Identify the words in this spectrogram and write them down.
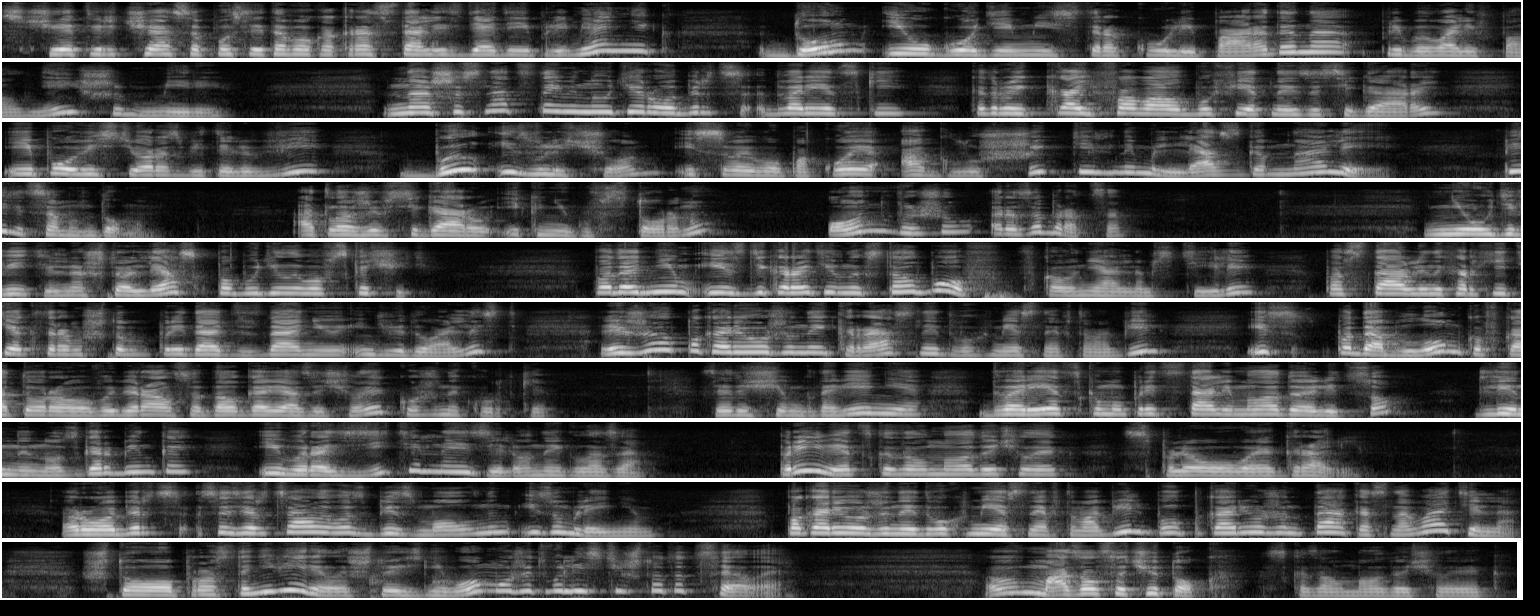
С четверть часа после того, как расстались дядя и племянник, дом и угодья мистера Кули Парадена пребывали в полнейшем мире. На шестнадцатой минуте Робертс, дворецкий, который кайфовал в буфетной за сигарой и повестью о разбитой любви, был извлечен из своего покоя оглушительным лязгом на аллее перед самым домом. Отложив сигару и книгу в сторону, он вышел разобраться. Неудивительно, что ляск побудил его вскочить. Под одним из декоративных столбов в колониальном стиле, поставленных архитектором, чтобы придать зданию индивидуальность, лежал покореженный красный двухместный автомобиль, из-под обломков которого выбирался долговязый человек в кожаной куртке. В следующее мгновение дворецкому предстали молодое лицо, длинный нос с горбинкой и выразительные зеленые глаза. «Привет», — сказал молодой человек сплевывая гравий. Робертс созерцал его с безмолвным изумлением. Покореженный двухместный автомобиль был покорежен так основательно, что просто не верилось, что из него может вылезти что-то целое. «Вмазался чуток», — сказал молодой человек.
